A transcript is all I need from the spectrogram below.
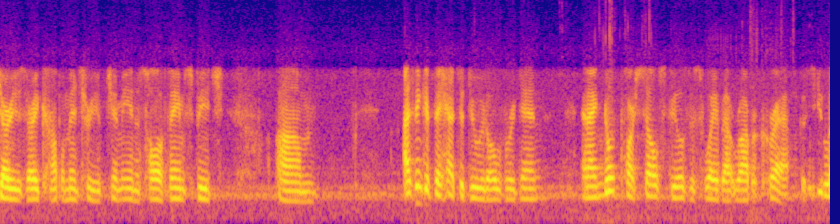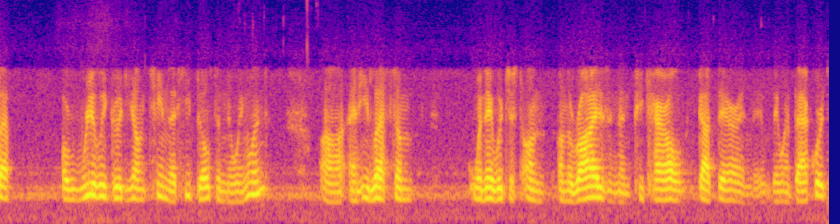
Jerry is very complimentary of Jimmy in his Hall of Fame speech. Um, I think if they had to do it over again, and I know Parcells feels this way about Robert Kraft because he left a really good young team that he built in New England, uh, and he left them when they were just on on the rise, and then Pete Carroll got there and they- went backwards.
